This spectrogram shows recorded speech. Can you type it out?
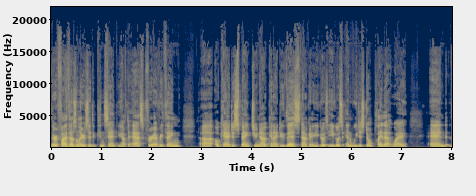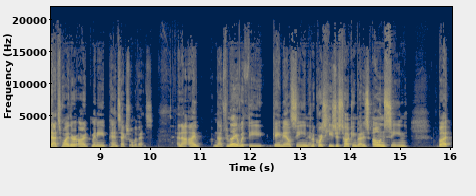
there are 5,000 layers of consent. You have to ask for everything. Uh, okay, I just spanked you. Now can I do this? Now can I? he goes, he goes, and we just don't play that way. And that's why there aren't many pansexual events. And I, I'm not familiar with the gay male scene. And of course, he's just talking about his own scene. But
